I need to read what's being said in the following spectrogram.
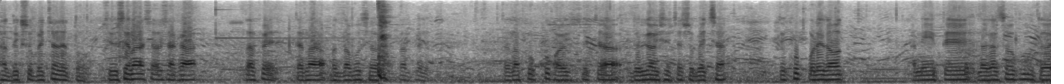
हार्दिक शुभेच्छा देतो. शिवसेना शहर शाखा तर्फे त्यांना बदलापूर शहरातर्फे त्यांना खूप खूप आयुष्याच्या दीर्घ आयुष्याच्या शुभेच्छा. ते खूप पुढे जावत आणि ते नगरसेवक होते.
